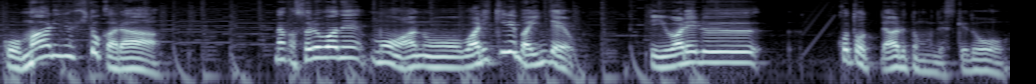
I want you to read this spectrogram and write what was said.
こう周りの人からなんかそれはねもうあの割り切ればいいんだよって言われることってあると思うんですけど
